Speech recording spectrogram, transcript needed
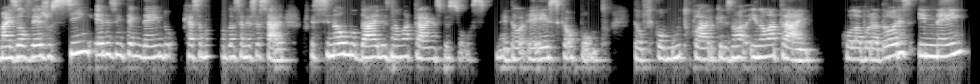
mas eu vejo sim eles entendendo que essa mudança é necessária, se não mudar, eles não atraem as pessoas. Né? Então, é esse que é o ponto. Então, ficou muito claro que eles não, e não atraem colaboradores e nem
